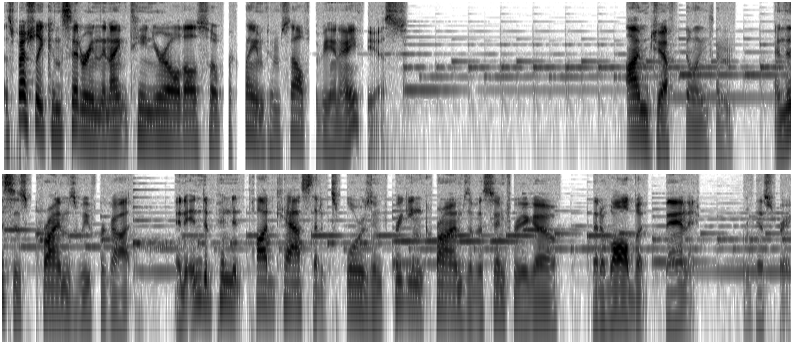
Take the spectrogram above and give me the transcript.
especially considering the 19 year old also proclaimed himself to be an atheist. I'm Jeff Billington, and this is Crimes We Forgot, an independent podcast that explores intriguing crimes of a century ago that have all but vanished from history.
